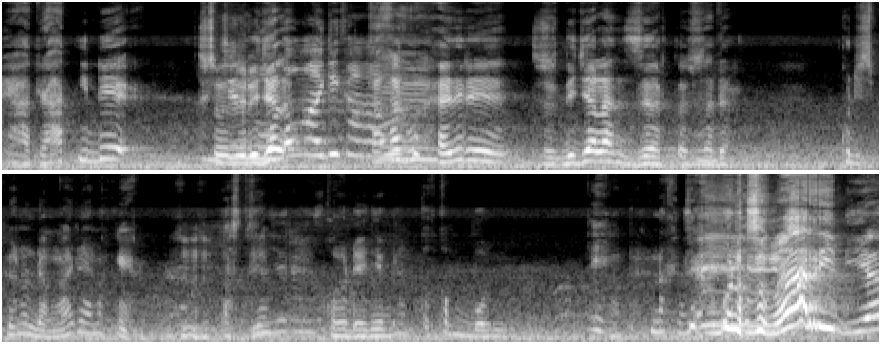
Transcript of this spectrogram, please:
Ya hati-hati deh. Terus Anjir, udah jalan. lagi kakak Kakak gue hati deh. Terus dia jalan zer terus sadar. Kok di spion udah nggak ada anaknya? Pas dia kalau dia nyebrang ke kebun. Eh, anak ke kebun langsung lari dia.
